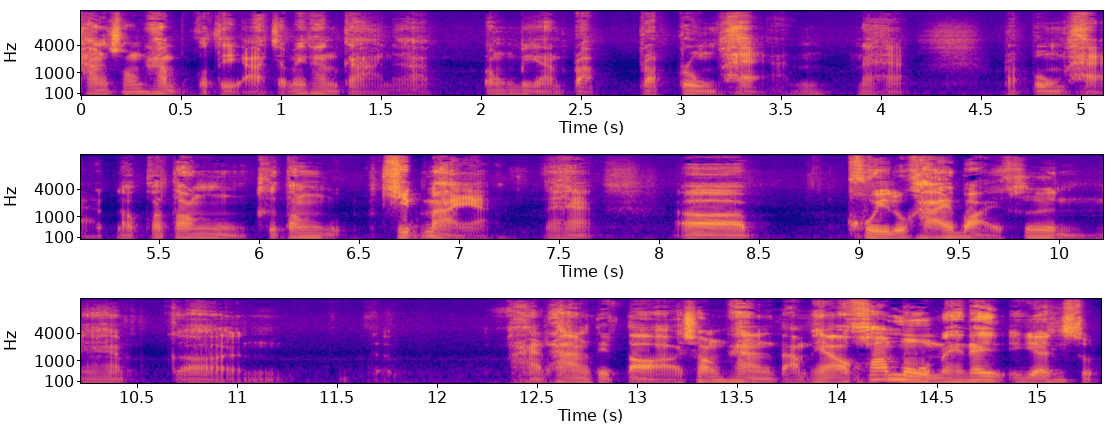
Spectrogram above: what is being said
ทางช่องทางปกติอาจจะไม่ทันการนะครับ ต้องมีการปรับปรับปรุงแผนนะฮะปรับปรุงแผนแล้วก็ต้องคือต้องคิดใหม่อะนะฮะคุยลูกค้าให้บ่อยขึ้นนะครับหาทางติดต่อช่องทางต่างพยายามเอาข้อมูลมาให้ได้เยอะที่สุด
